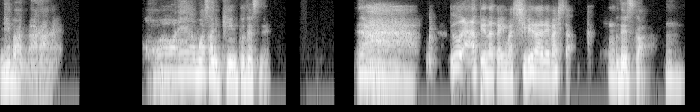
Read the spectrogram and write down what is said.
ねばならない。これはまさに禁句ですね。うわーうわーってなんか今痺られました。うんですか。うん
